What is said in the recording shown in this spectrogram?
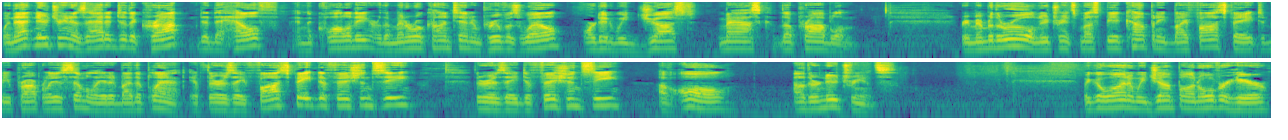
When that nutrient is added to the crop, did the health and the quality or the mineral content improve as well? Or did we just mask the problem? Remember the rule nutrients must be accompanied by phosphate to be properly assimilated by the plant. If there is a phosphate deficiency, there is a deficiency of all other nutrients. We go on and we jump on over here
